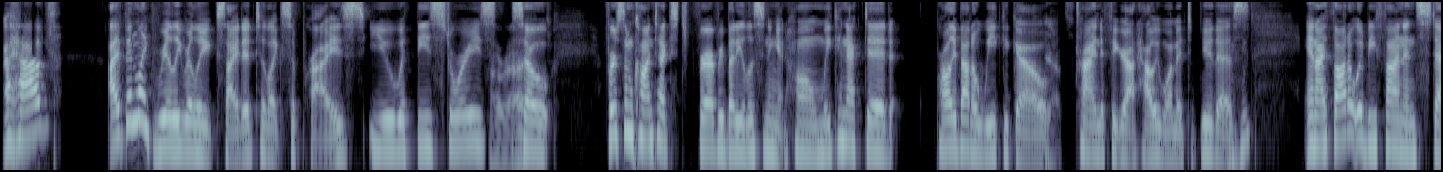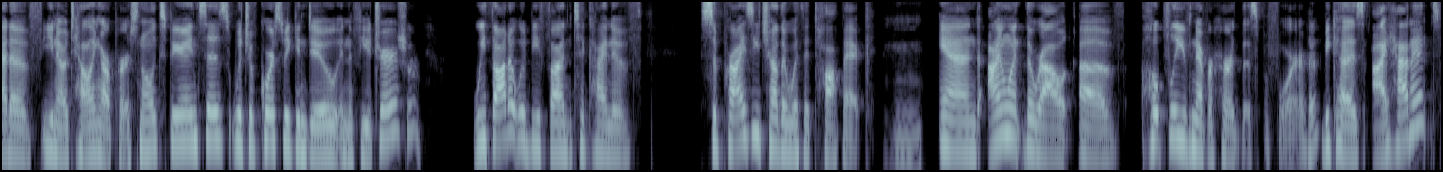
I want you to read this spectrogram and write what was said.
I have. I've been like really, really excited to like surprise you with these stories. Right. So, for some context for everybody listening at home, we connected probably about a week ago Yes. trying to figure out how we wanted to do this. Mhm. And I thought it would be fun instead of, you know, telling our personal experiences, which of course we can do in the future. Sure. We thought it would be fun to kind of surprise each other with a topic Mm. And I went the route of hopefully you've never heard this before Okay. because I hadn't.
